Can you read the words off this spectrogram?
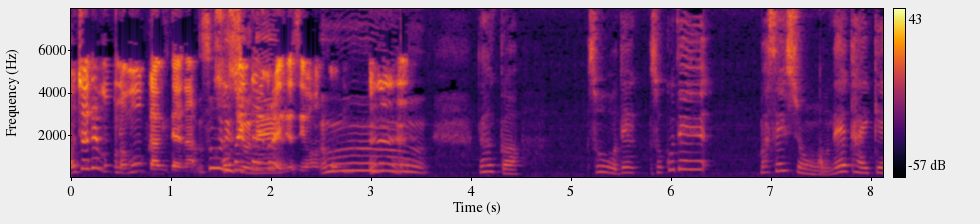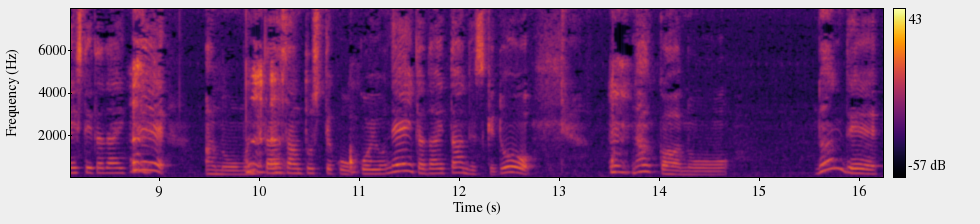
お茶でも飲もうかみたいな。そうですよ誘いたいぐらいねですよ。ううん。ーんなんかそうでそこで、まあ、セッションをね体験していただいて、あのモニターさんとしてこうお声をねいただいたんですけどうん。なんかあのなんで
